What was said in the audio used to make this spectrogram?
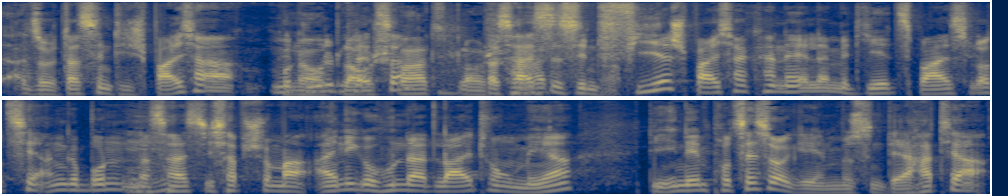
also das sind die Speichermodulplätze. blau-schwarz, blau-schwarz. Das heißt, es sind vier Speicherkanäle mit je zwei Slots hier angebunden. Mhm. Das heißt, ich habe schon mal einige hundert Leitungen mehr, die in den Prozessor gehen müssen. Der hat ja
